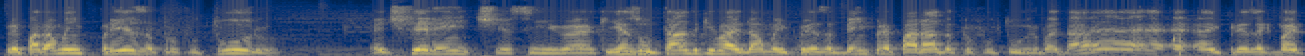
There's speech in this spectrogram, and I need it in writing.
Preparar uma empresa para o futuro é diferente, assim, é, que resultado que vai dar uma empresa bem preparada para o futuro? Vai dar é, é, a empresa que vai,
